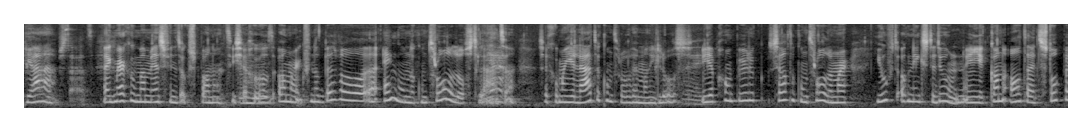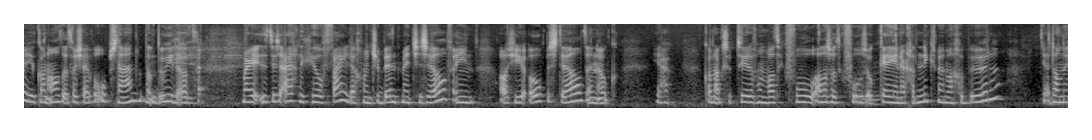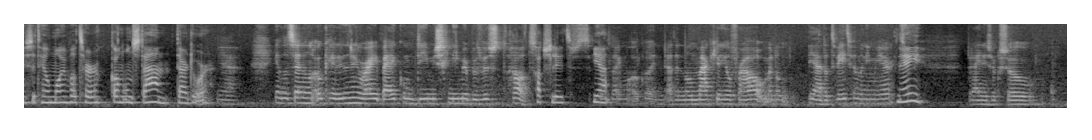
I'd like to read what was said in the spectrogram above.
Ja, op staat. Maar ik merk ook dat mensen vinden het ook spannend. Die zeggen Mhm. wel, oh, maar ik vind dat best wel eh, eng om de controle los te laten. Ja. Zeg ik, maar je laat de controle helemaal niet los. Nee. Je hebt gewoon puur dezelfde controle, maar je hoeft ook niks te doen. En je kan altijd stoppen. Je kan altijd, als jij wil opstaan, dan doe je dat. Ja. Maar het is eigenlijk heel veilig, want je bent met jezelf. En als je je openstelt en ook ja, kan accepteren van wat ik voel, alles wat ik voel is Mhm. oké en er gaat niks met me gebeuren. Ja, dan is het heel mooi wat er kan ontstaan daardoor. Ja. ja, dat zijn dan ook herinneringen waar je bij komt die je misschien niet meer bewust had. Absoluut. Dus Ja. Dat lijkt me ook wel inderdaad. En dan maak je een heel verhaal, maar dan, ja, dat weten we helemaal niet meer. Nee, Het brein is ook zo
